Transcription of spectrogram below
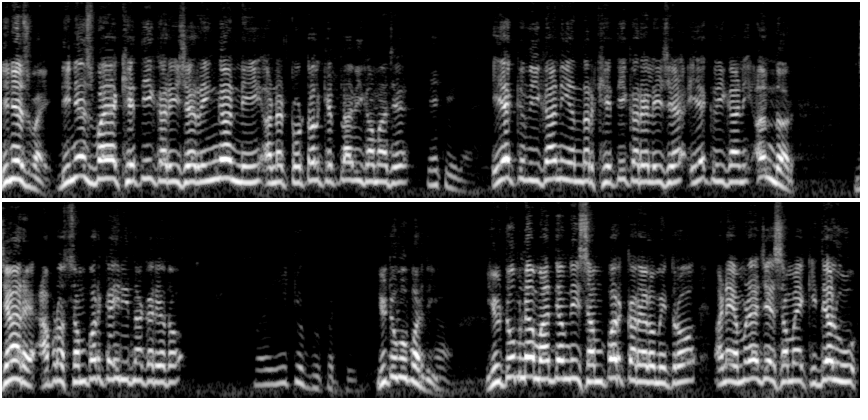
દિનેશભાઈ દિનેશભાઈએ ખેતી કરી છે રીંગણની અને ટોટલ કેટલા વીઘામાં છે? એક વીઘા. એક વીઘાની અંદર ખેતી કરેલી છે એક વીઘાની અંદર. જ્યારે આપણો સંપર્ક કઈ રીતના કર્યો હતો? યુટ્યુબ ઉપરથી. યુટ્યુબ ઉપરથી? યુટ્યુબના માધ્યમથી સંપર્ક કરેલો મિત્રો અને એમણે જે સમય કીધેલું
